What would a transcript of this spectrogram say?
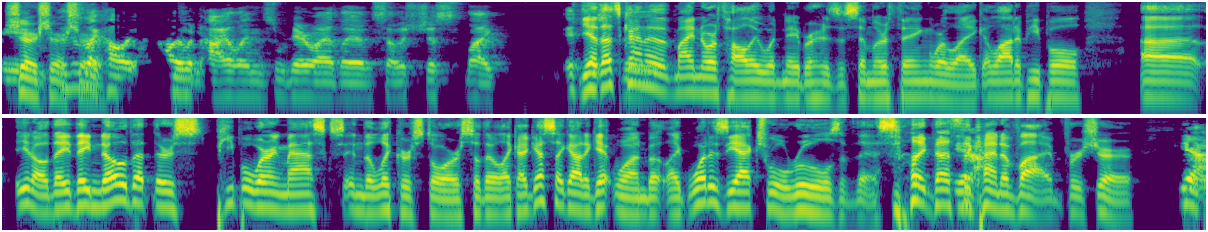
being- Sure, sure, This sure. is like Hollywood Highlands, near where I live. So it's just like, it's yeah, just that's kind of my North Hollywood neighborhood is a similar thing where like a lot of people uh you know they they know that there's people wearing masks in the liquor store so they're like I guess I got to get one but like what is the actual rules of this like that's the kind of vibe for sure yeah.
